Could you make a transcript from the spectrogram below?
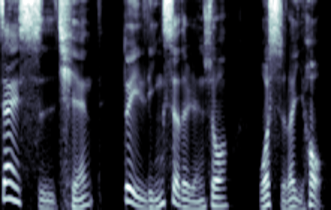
在死前对邻舍的人说：“我死了以后，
